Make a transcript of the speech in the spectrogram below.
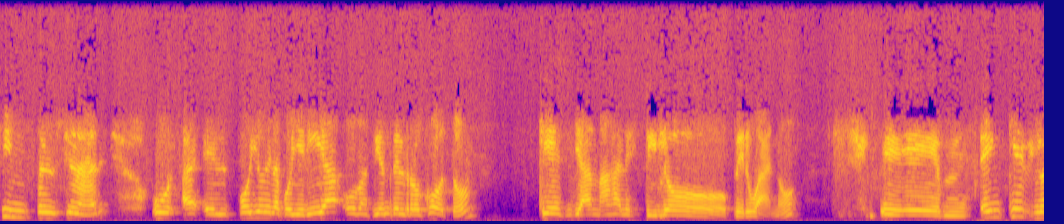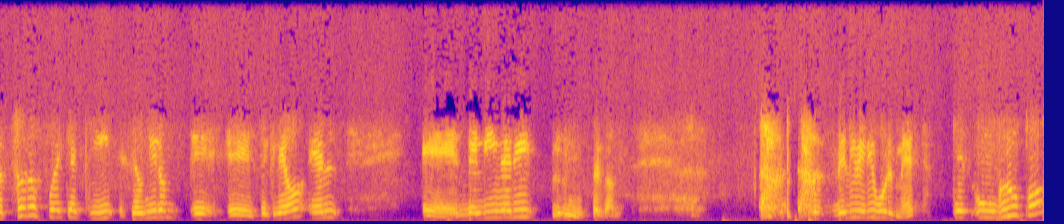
sin mencionar u- a- el pollo de la pollería o más bien del rocoto, que es ya más al estilo peruano, eh, en que lo choro fue que aquí se unieron, eh, eh, se creó el eh, delivery, perdón, delivery gourmet, que es un grupo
